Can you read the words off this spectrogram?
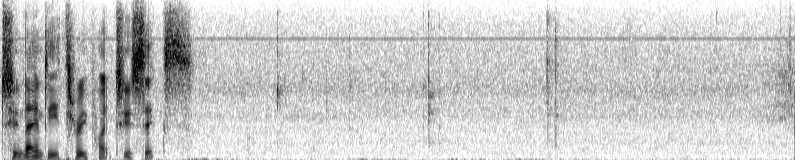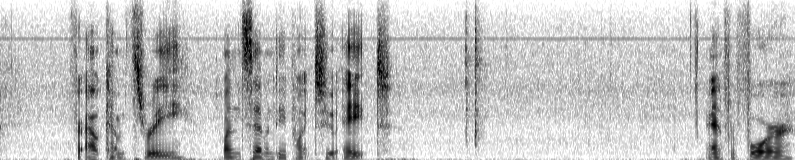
293.26. For outcome 3, 170.28. and for 4,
